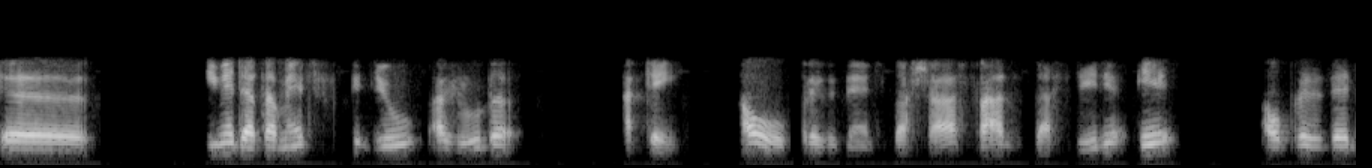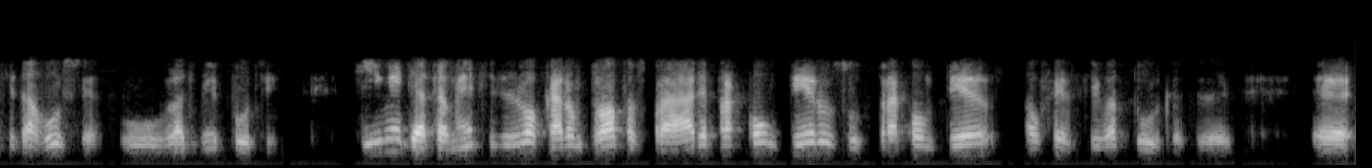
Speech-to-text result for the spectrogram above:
eh, imediatamente pediu ajuda a quem? Ao presidente Bashar Assad, da Síria, e ao presidente da Rússia, o Vladimir Putin, que imediatamente deslocaram tropas para a área para conter, os, conter a ofensiva turca. Dizer, é,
